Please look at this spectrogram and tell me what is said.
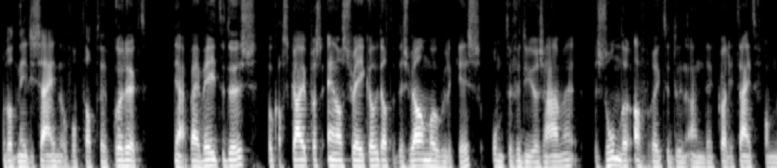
op dat medicijn of op dat uh, product. Ja, wij weten dus, ook als Kuipers en als Sweco, dat het dus wel mogelijk is om te verduurzamen zonder afbreuk te doen aan de kwaliteit van,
